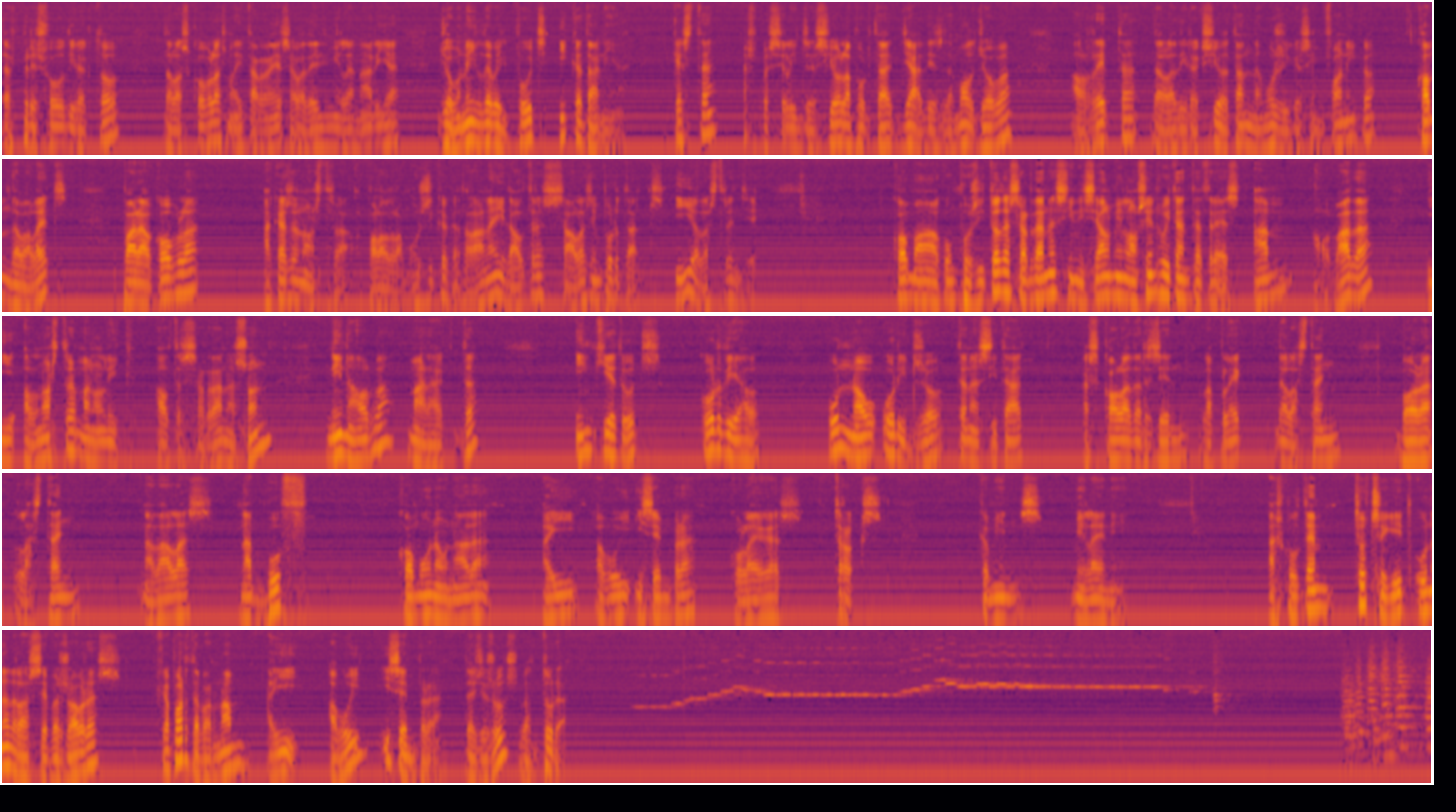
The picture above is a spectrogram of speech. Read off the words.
Després fou director de les cobles Mediterrània Sabadell Milenària, Jovenil de Bellpuig i Catània. Aquesta especialització l'ha portat ja des de molt jove al repte de la direcció tant de música sinfònica com de ballets per a cobla a casa nostra, al Palau de la Música Catalana i d'altres sales importants, i a l'estranger. Com a compositor de sardanes s'inicià el 1983 amb Albada i el nostre Manolic. Altres sardanes són Nina Alba, Maragda, Inquietuds, Cordial, Un nou horitzó, Tenacitat, Escola d'Argent, La Plec de l'Estany, Vora l'Estany, Nadales, Nat Buf, com una onada, ahir, avui i sempre, col·legues, trocs, camins, mil·lenni. Escoltem tot seguit una de les seves obres que porta per nom Ahir, avui i sempre, de Jesús Ventura. Música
